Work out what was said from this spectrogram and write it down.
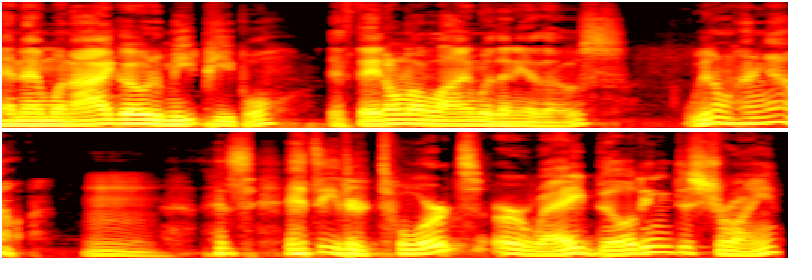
And then when I go to meet people, if they don't align with any of those, we don't hang out. Mm. It's it's either towards or away, building, destroying,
